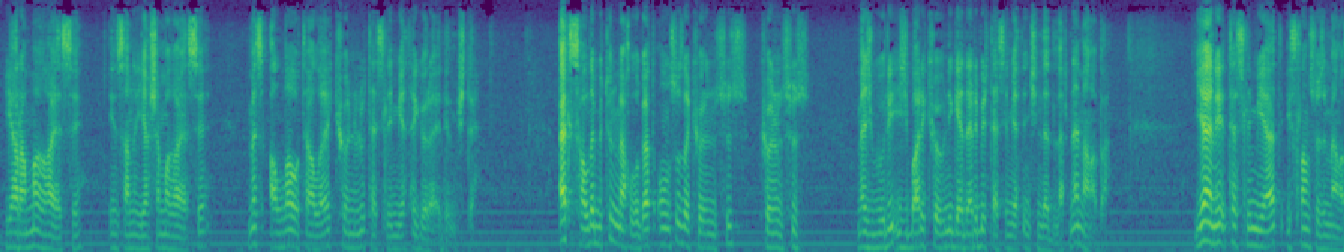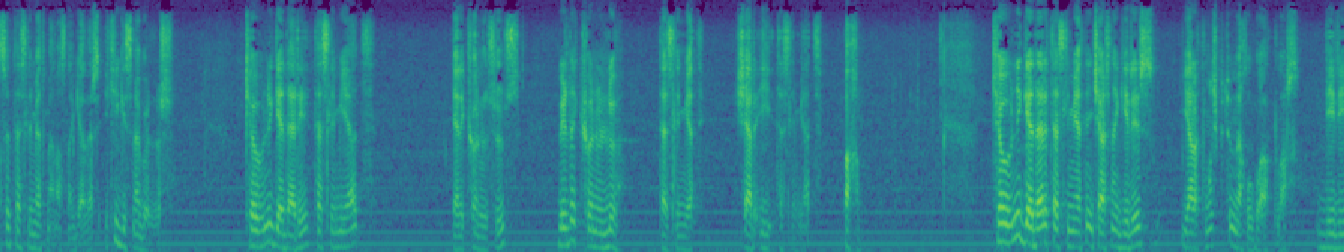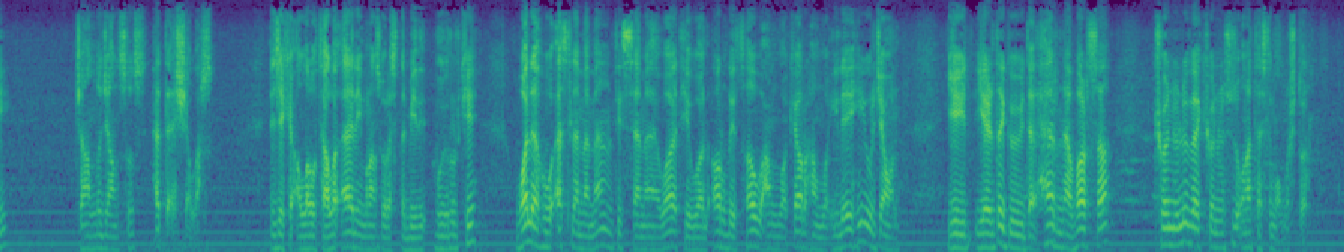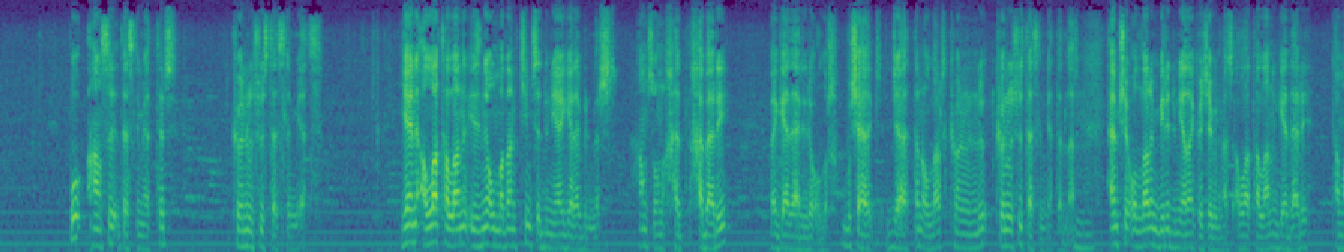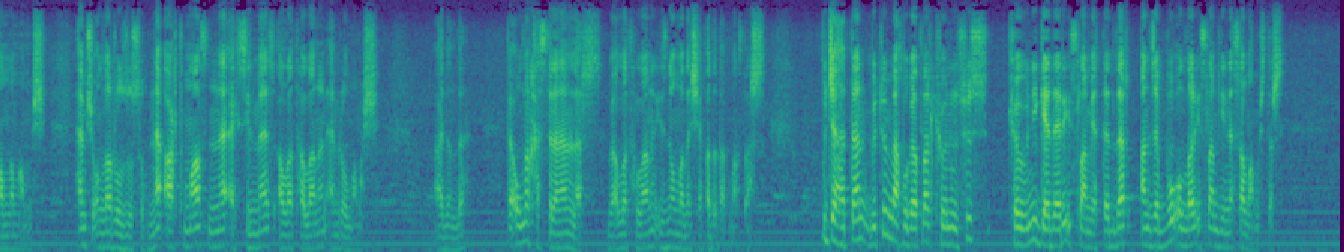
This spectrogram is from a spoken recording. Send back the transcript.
yaranma qayəsi, insanın yaşama qayəsi məhz Allahu Teala'ya könüllü təslimiyyətə görə edilmişdir. Əks halda bütün məxluqat onsuz da könülsüz, könülsüz, məcburi, icbari, kövni qədəri bir təslimiyyətin içindədirlər. Nə mənada? Yəni, təslimiyyət, İslam sözü mənası təslimiyyət mənasına gəlir. İki qismə bölünür. Kövni qədəri təslimiyyət, yəni könülsüz, bir də könüllü təslimiyyət, şəri təslimiyyət. Baxın, kövni qədəri təslimiyyətin içərisinə girir yaratılmış bütün məxluqatlar. Diri, canlı, cansız, hətta əşyalar. Necə ki, Allahu Teala Əl İmran surəsində buyurur ki, وَلَهُ أَسْلَمَ مَنْ فِي السَّمَاوَاتِ وَالْأَرْضِ طَوْعًا وَكَرْهًا وَإِلَيْهِ يُرْجَعُونَ Yerdə, göydə hər nə varsa, könüllü və könülsüz ona təslim olmuşdur. Bu hansı təslimiyyətdir? Könülsüz təslimiyyət. Yəni Allah Taala'nın izni olmadan kimsə dünyaya gələ bilmir. Hamısı onun xəbəri və qədərli olur. Bu cəhətdən onlar könüllü, könülsüz təslimiyyətdədirlər. Həmçinin onların biri dünyadan köçə bilməz. Allah Taala'nın qədəri tamamlanmamış. Həmçinin onlar ruzusu nə artmaz, nə əksilməz Allah Taala'nın əmri olmamış. Aydındır? Və onlar xəstələnərlər və Allah Taala'nın izni olmadan şəfa da tapmazlar. Bu cəhətdən bütün məxluqatlar könülsüz, kövni qədəri İslamiyyətdədirlər, ancaq bu onları İslam dininə salmamışdır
